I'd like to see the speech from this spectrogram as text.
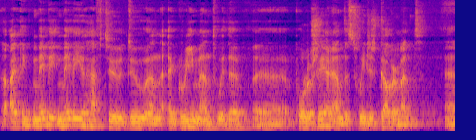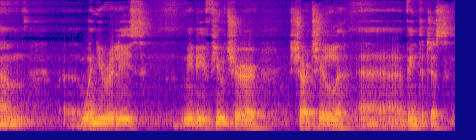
I think maybe maybe you have to do an agreement with the uh, Pol Roger and the Swedish government um, uh, when you release maybe future Churchill uh, vintages.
